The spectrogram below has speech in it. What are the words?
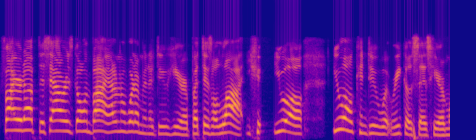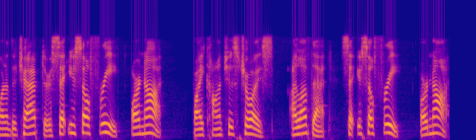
Fired up. This hour is going by. I don't know what I'm going to do here, but there's a lot. You, you all you all can do what Rico says here in one of the chapters. Set yourself free or not by conscious choice. I love that. Set yourself free or not.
